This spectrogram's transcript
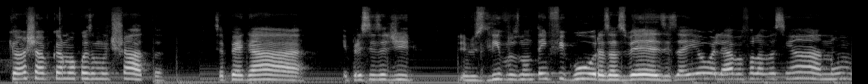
Porque eu achava que era uma coisa muito chata. Você pegar e precisa de. Os livros não tem figuras às vezes. Aí eu olhava e falava assim: ah, não,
